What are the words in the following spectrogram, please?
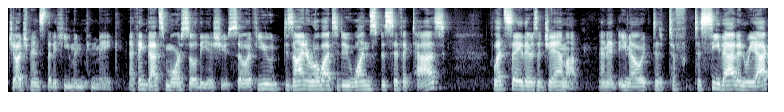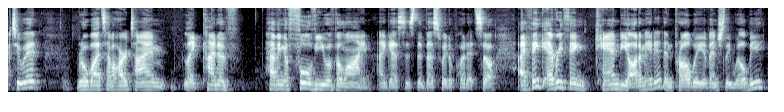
judgments that a human can make. I think that's more so the issue. So if you design a robot to do one specific task, let's say there's a jam up and it you know to, to, to see that and react to it robots have a hard time like kind of having a full view of the line i guess is the best way to put it. So i think everything can be automated and probably eventually will be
